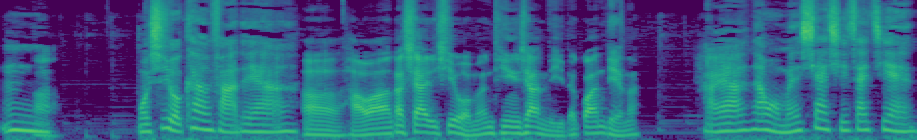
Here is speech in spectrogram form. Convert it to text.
嗯啊，我是有看法的呀。啊，好啊，那下一期我们听一下你的观点呢。好呀，那我们下期再见。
